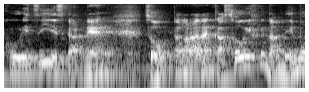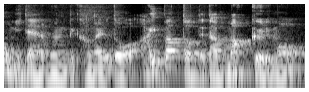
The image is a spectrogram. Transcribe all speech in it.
効率いいですからね。そう。だからなんかそういうふうなメモみたいなもので考えると iPad って多分 Mac よりも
